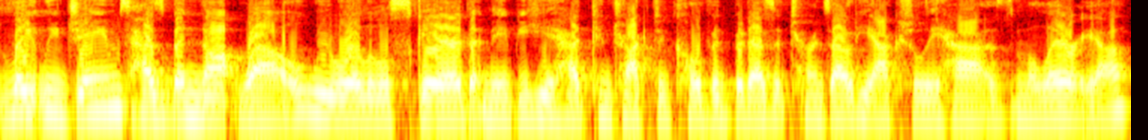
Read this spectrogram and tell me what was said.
lately, James has been not well. We were a little scared that maybe he had contracted COVID, but as it turns out, he actually has malaria.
